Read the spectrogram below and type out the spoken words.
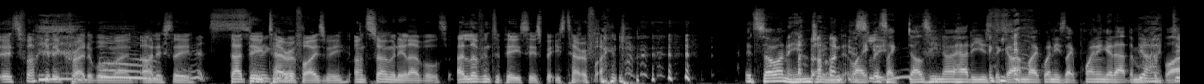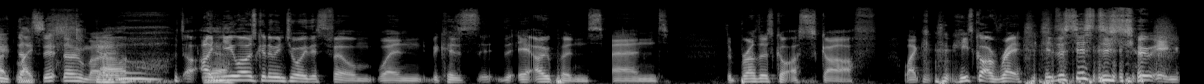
It's fucking incredible, man. Oh, honestly, it's that so dude good. terrifies me on so many levels. I love him to pieces, but he's terrifying. It's so unhinging. like it's like, does he know how to use the gun? Like when he's like pointing it at them with the butt. dude, like that's it though, man. um, I Yeah. knew I was going to enjoy this film when because it, it opens and the brother's got a scarf. Like he's got a red. His sister's shooting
